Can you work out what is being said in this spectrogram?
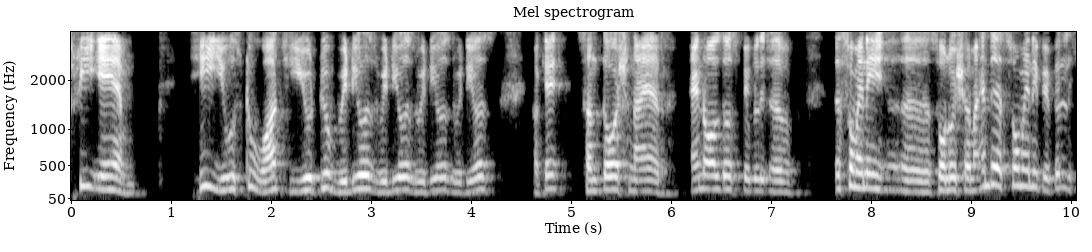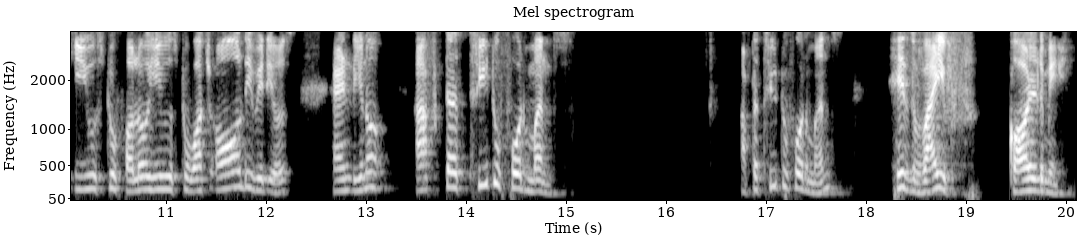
3 a.m., he used to watch YouTube videos, videos, videos, videos. Okay, Santosh Nair and all those people. Uh, there's so many uh, Sonu Sharma, and there's so many people he used to follow. He used to watch all the videos, and you know, after three to four months, after three to four months, his wife called me.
